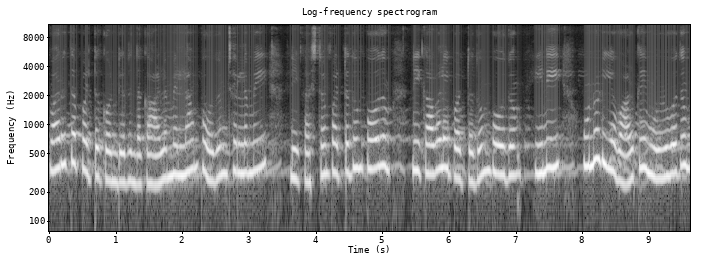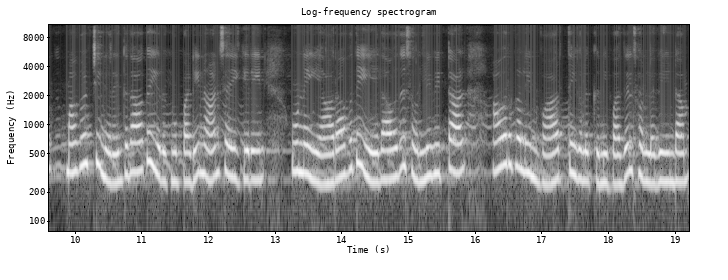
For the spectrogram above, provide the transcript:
வருத்தப்பட்டு கொண்டிருந்த காலமெல்லாம் போதும் செல்லமே. நீ கஷ்டப்பட்டதும் போதும் நீ கவலைப்பட்டதும் போதும். இனி உன்னுடைய வாழ்க்கை முழுவதும் மகிழ்ச்சி நிறைந்ததாக இருக்கும்படி நான் செய்கிறேன். உன்னை யாராவது ஏதாவது சொல்லிவிட்டால் அவர்களின் வார்த்தைகளுக்கு நீ பதில் சொல்ல வேண்டாம்.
